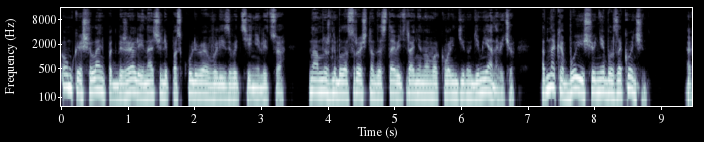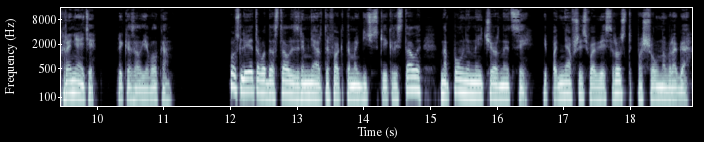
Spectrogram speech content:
Омка и Шелань подбежали и начали, поскуливая, вылизывать тени лицо. Нам нужно было срочно доставить раненого к Валентину Демьяновичу. Однако бой еще не был закончен. «Охраняйте», — приказал я волкам. После этого достал из ремня артефакта магические кристаллы, наполненные черной ци, и, поднявшись во весь рост, пошел на врага.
